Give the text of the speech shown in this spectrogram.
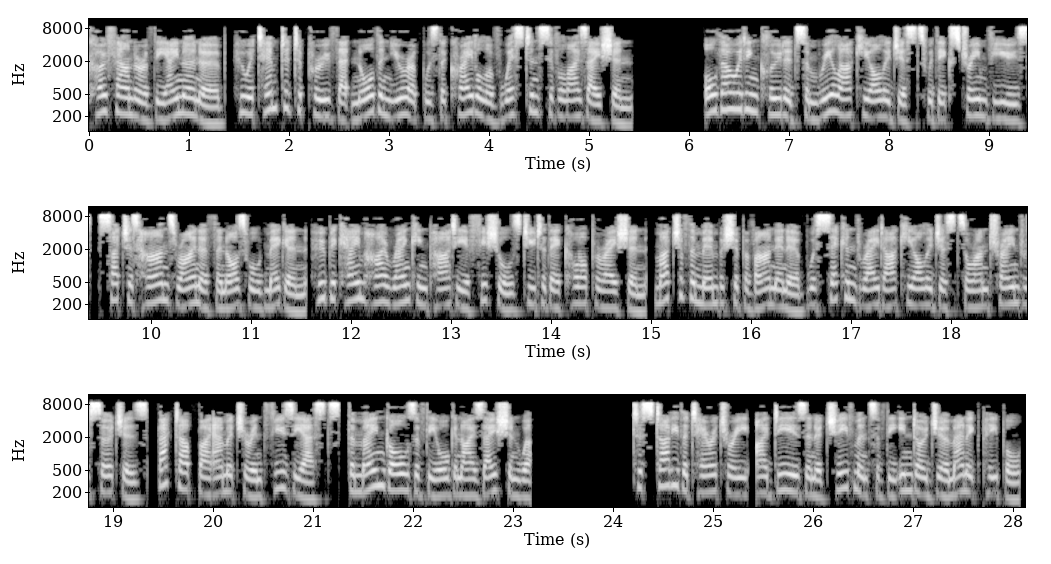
co-founder of the Ahnenerbe, who attempted to prove that Northern Europe was the cradle of Western civilization. Although it included some real archaeologists with extreme views, such as Hans Reinerth and Oswald Menghin who became high-ranking party officials due to their cooperation. Much of the membership of Ahnenerbe were second-rate archaeologists or untrained researchers, backed up by amateur enthusiasts. The main goals of the organization were to study the territory, ideas and achievements of the Indo-Germanic people,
